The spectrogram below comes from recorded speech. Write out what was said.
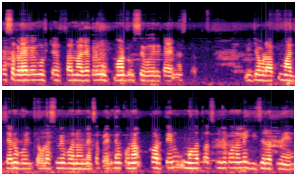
ह्या सगळ्या काही गोष्टी असतात. माझ्याकडे उपमा डोसे वगैरे काय नसतात. मी जेवढा माझ्यानं होईल तेवढाच मी बनवण्याचा प्रयत्न कोणा करते. महत्त्वाचं म्हणजे कोणाला हिजरत नाही. आहे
